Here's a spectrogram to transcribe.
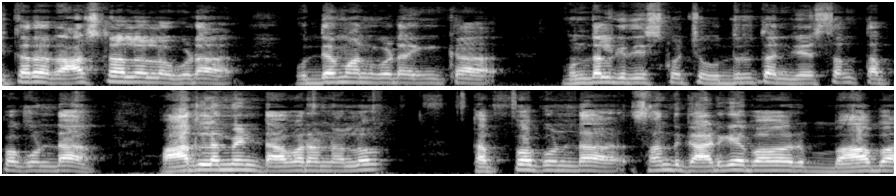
ఇతర రాష్ట్రాలలో కూడా ఉద్యమాన్ని కూడా ఇంకా ముందరికి తీసుకొచ్చి ఉధృతం చేస్తాం. తప్పకుండా పార్లమెంట్ ఆవరణలో తప్పకుండా సంత్ గాడ్గే బాబా బాబా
